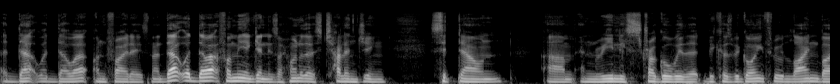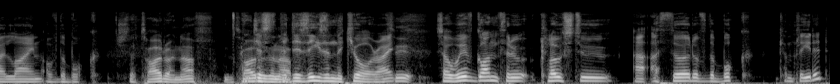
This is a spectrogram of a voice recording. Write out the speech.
Ad-Dat wa Dawa on Fridays. Now, Dat wa Dawa for me, again, is like one of those challenging sit down um, and really struggle with it because we're going through line by line of the book. Just the title enough. The And title's just the enough. disease and the cure, right? So we've gone through close to uh, a third of the book completed,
